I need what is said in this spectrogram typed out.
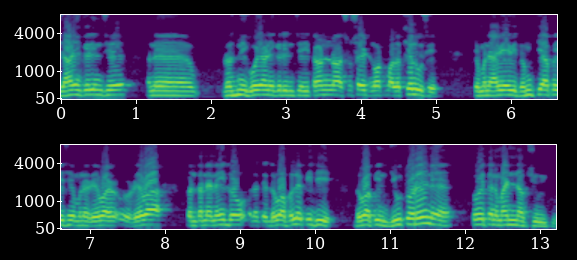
જાણી કરીને છે અને રજની ગોયાણી કરીને છે. એ ત્રણના સુસાઇડ નોટમાં લખેલું છે કે મને આવી આવી ધમકી આપે છે, મને રહેવા રહેવા પણ તને નહીં દો અને તે દવા ભલે પીધી, દવા પીને જીવતો રહે ને તોય તને માની નાખશું કે.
